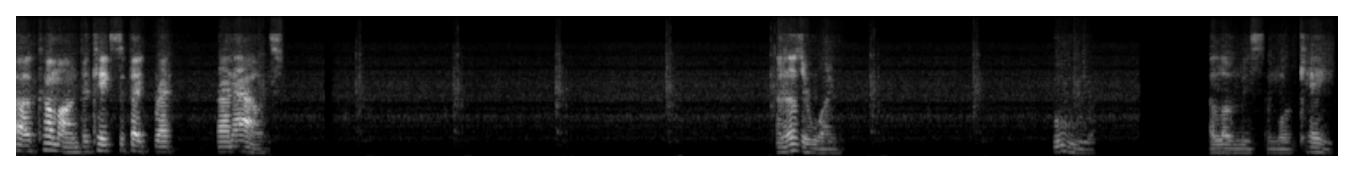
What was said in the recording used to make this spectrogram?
Oh, come on, the cake's effect ran, ran out. Another one. Ooh. I love me some more cake.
